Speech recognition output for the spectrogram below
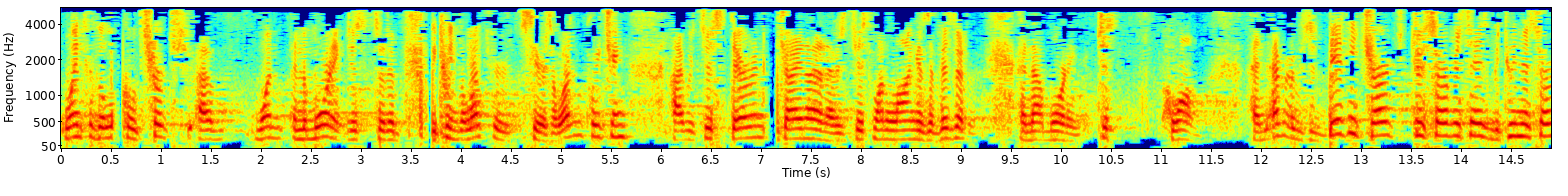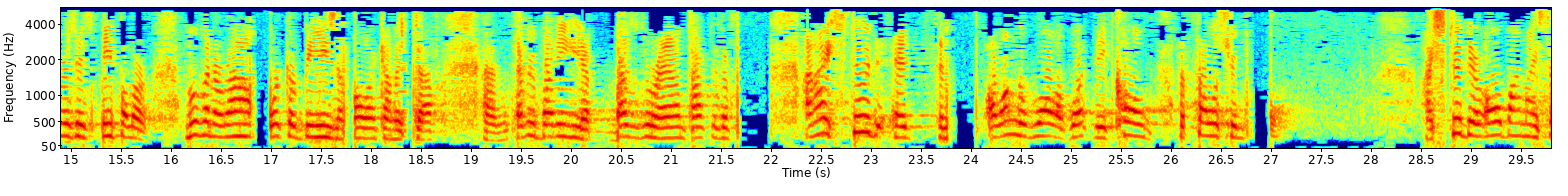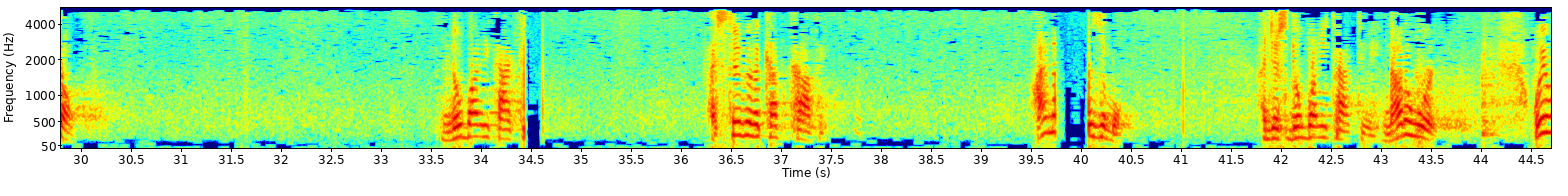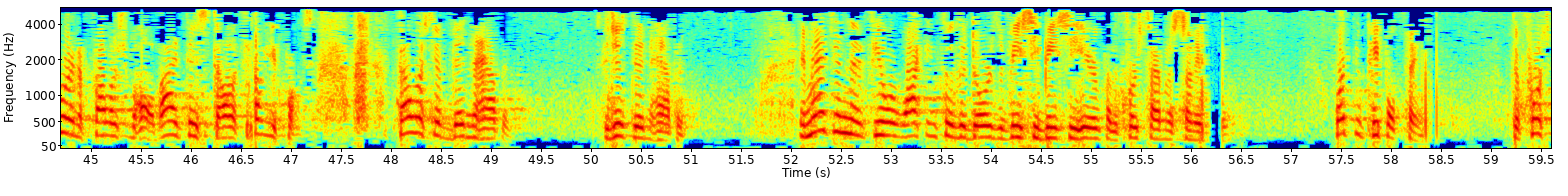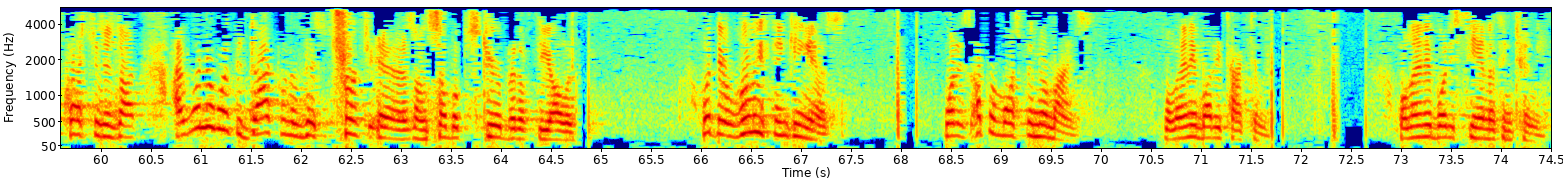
went to the local church uh, one in the morning, just sort of between the lecture series. I wasn't preaching; I was just there in Regina, and I was just went along as a visitor. And that morning, just along. And every, it was a busy church, two services. Between the services, people are moving around, worker bees and all that kind of stuff. And everybody uh, buzzed around, talked to the. And I stood at, along the wall of what they called the fellowship hall. I stood there all by myself. Nobody talked to me. I stood with a cup of coffee. I'm not visible. And just nobody talked to me. Not a word. We were in a fellowship hall. I just tell, tell you folks, fellowship didn't happen. It just didn't happen. Imagine if you were walking through the doors of VCBC here for the first time on a Sunday morning. What do people think? The first question is not, I wonder what the doctrine of this church is on some obscure bit of theology. What they're really thinking is, what is uppermost in their minds, will anybody talk to me? Will anybody see anything to me?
